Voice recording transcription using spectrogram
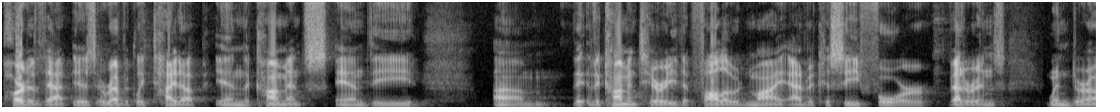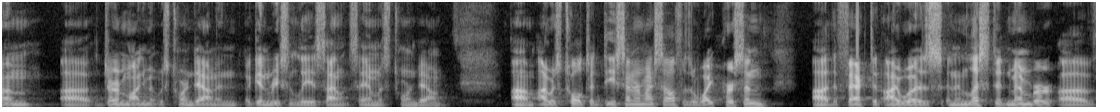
part of that is irrevocably tied up in the comments and the, um, the the commentary that followed my advocacy for veterans when Durham, uh, Durham Monument was torn down, and again recently as Silent Sam was torn down. Um, I was told to decenter myself as a white person. Uh, the fact that I was an enlisted member of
